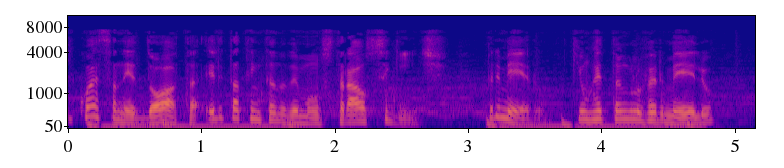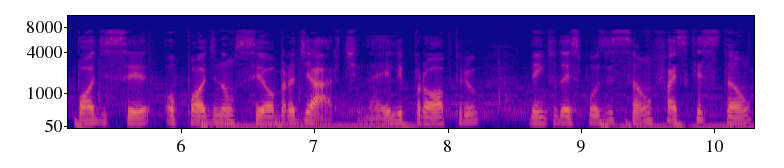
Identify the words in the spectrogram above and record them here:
E com essa anedota, ele está tentando demonstrar o seguinte: primeiro, que um retângulo vermelho pode ser ou pode não ser obra de arte. Né? Ele próprio, dentro da exposição, faz questão,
